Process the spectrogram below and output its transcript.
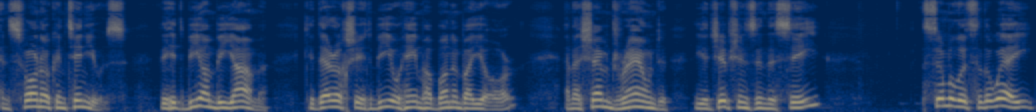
And Sforno continues, and Hashem drowned the Egyptians in the sea, similar to the way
